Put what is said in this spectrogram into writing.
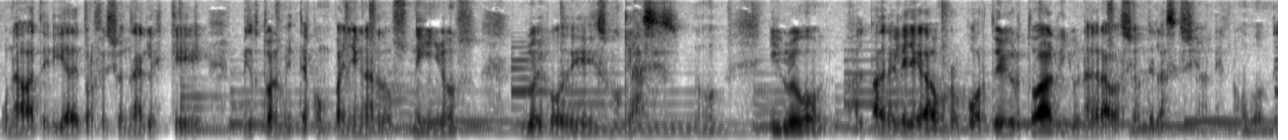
una batería de profesionales que virtualmente acompañen a los niños luego de sus clases. ¿no? Y luego al padre le llegaba un reporte virtual y una grabación de las sesiones. Donde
